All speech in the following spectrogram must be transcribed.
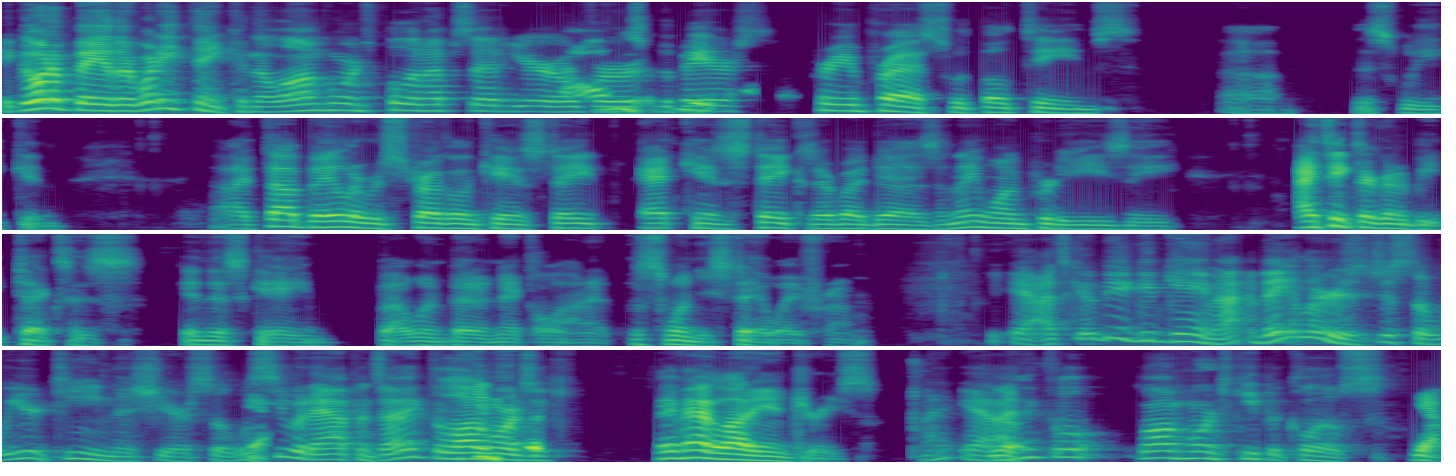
They go to Baylor. What do you think? Can the Longhorns pull an upset here over the Bears? Pretty impressed with both teams uh, this week, and I thought Baylor would struggle in Kansas State at Kansas State because everybody does, and they won pretty easy. I think they're going to beat Texas in this game, but I wouldn't bet a nickel on it. This is one you stay away from. Yeah, it's going to be a good game. Baylor is just a weird team this year, so we'll yeah. see what happens. I think the Longhorns. They've had a lot of injuries. Yeah, I think the Longhorns keep it close. Yeah.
